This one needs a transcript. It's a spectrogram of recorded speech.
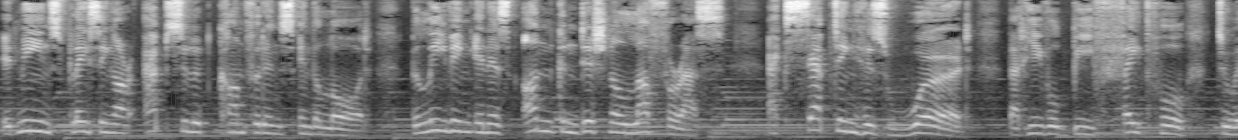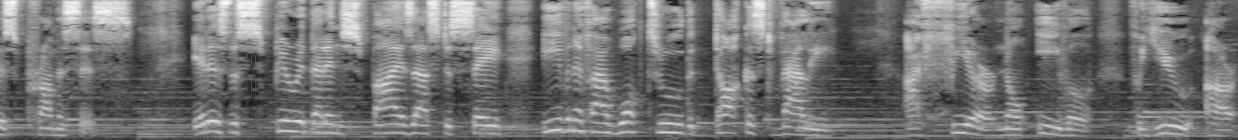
It means placing our absolute confidence in the Lord, believing in His unconditional love for us, accepting His word that He will be faithful to His promises. It is the Spirit that inspires us to say, even if I walk through the darkest valley, I fear no evil, for you are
